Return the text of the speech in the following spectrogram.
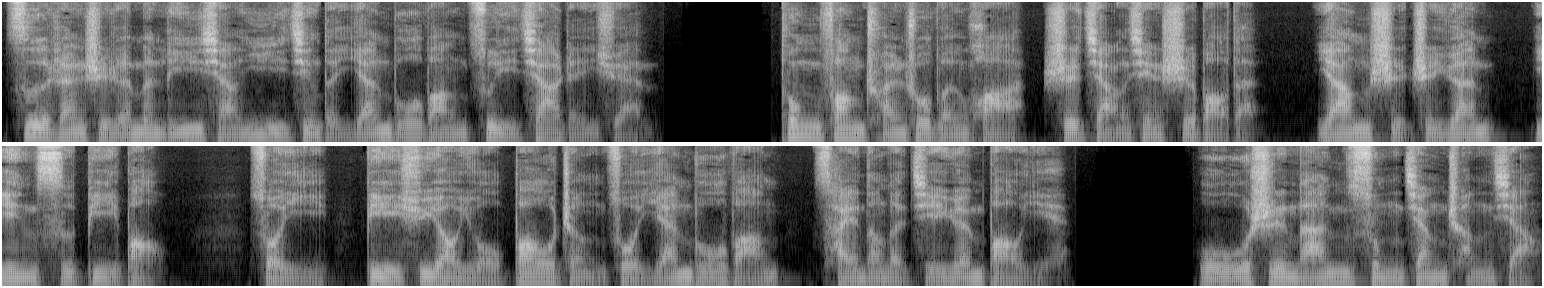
自然是人们理想意境的阎罗王最佳人选。东方传说文化是讲现世报的，杨氏之冤，阴司必报。所以必须要有包拯做阎罗王，才能了结冤报也。五是南宋江丞相，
